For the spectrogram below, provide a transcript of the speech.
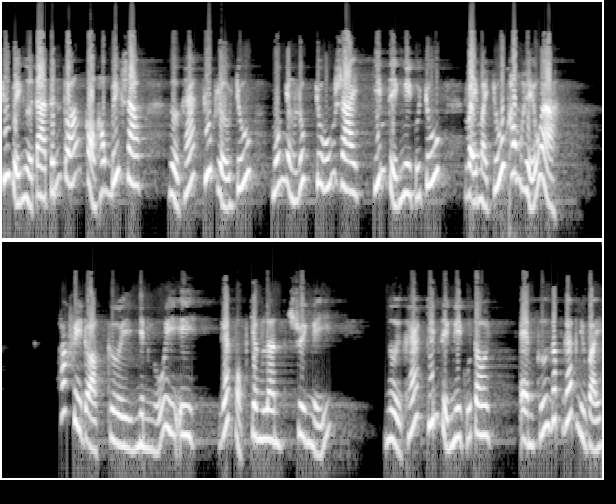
Chú bị người ta tính toán còn không biết sao, người khác chuốt rượu chú, muốn nhân lúc chú uống sai, chiếm tiện nghi của chú, vậy mà chú không hiểu à? Hoắc Phi Đoạt cười nhìn ngũ y y, gác một chân lên, suy nghĩ. Người khác chiếm tiện nghi của tôi, em cứ gấp gáp như vậy.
